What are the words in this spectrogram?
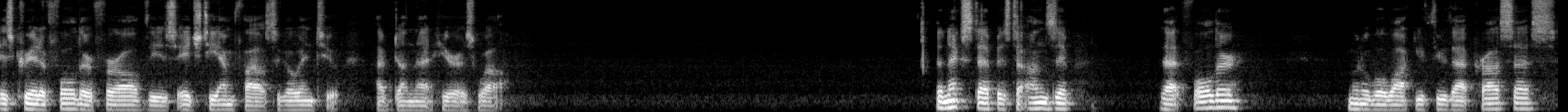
is create a folder for all of these HTM files to go into. I've done that here as well. The next step is to unzip that folder. Moodle will walk you through that process.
